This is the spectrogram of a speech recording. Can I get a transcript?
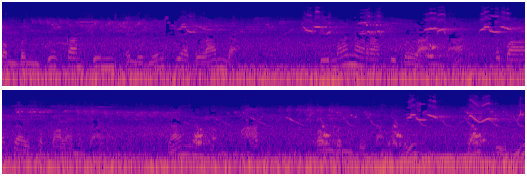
pembentukan Uni Indonesia Belanda, di mana Ratu Belanda sebagai kepala negara. Dan yang keempat, pembentukan RIS dan Uni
